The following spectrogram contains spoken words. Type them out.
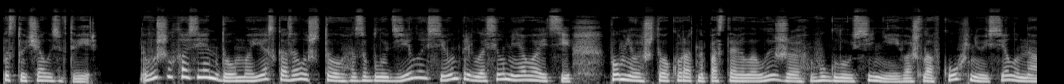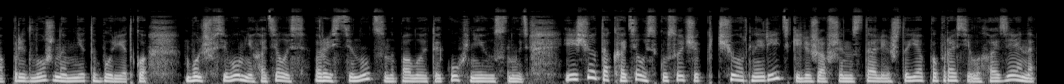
постучалась в дверь. Вышел хозяин дома, я сказала, что заблудилась, и он пригласил меня войти. Помнила, что аккуратно поставила лыжи в углу синей, вошла в кухню и села на предложенную мне табуретку. Больше всего мне хотелось растянуться на полу этой кухни и уснуть. И еще так хотелось кусочек черной редьки, лежавшей на столе, что я попросила хозяина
